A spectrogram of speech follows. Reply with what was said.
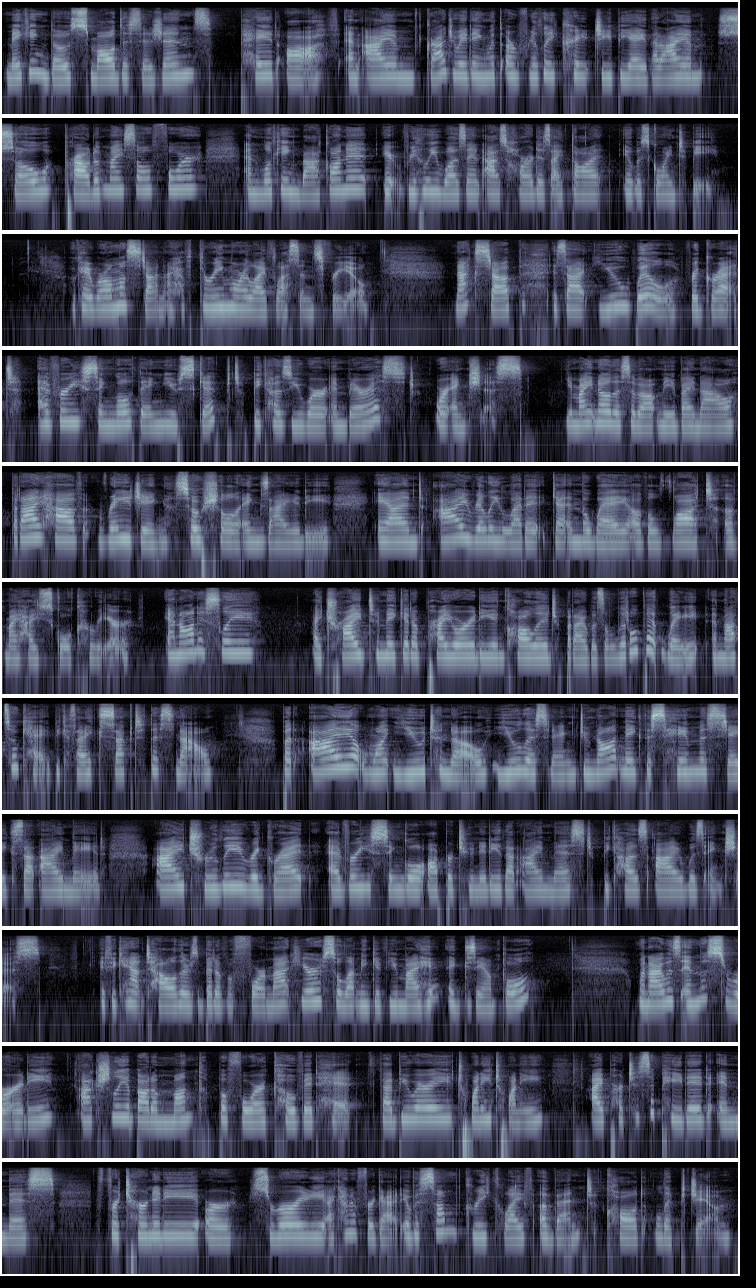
Making those small decisions paid off, and I am graduating with a really great GPA that I am so proud of myself for. And looking back on it, it really wasn't as hard as I thought it was going to be. Okay, we're almost done. I have three more life lessons for you. Next up is that you will regret every single thing you skipped because you were embarrassed or anxious. You might know this about me by now, but I have raging social anxiety, and I really let it get in the way of a lot of my high school career. And honestly, I tried to make it a priority in college, but I was a little bit late, and that's okay because I accept this now. But I want you to know, you listening, do not make the same mistakes that I made. I truly regret every single opportunity that I missed because I was anxious. If you can't tell, there's a bit of a format here, so let me give you my example. When I was in the sorority, actually about a month before COVID hit, February 2020, I participated in this fraternity or sorority, I kind of forget. It was some Greek life event called Lip Jam.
